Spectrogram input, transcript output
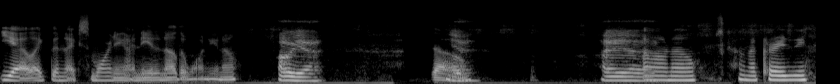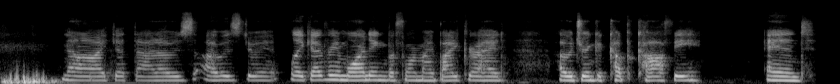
Yeah, like the next morning I need another one, you know. Oh yeah. So Yeah. I uh I don't know. It's kind of crazy. No, I get that. I was I was doing like every morning before my bike ride, I would drink a cup of coffee and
